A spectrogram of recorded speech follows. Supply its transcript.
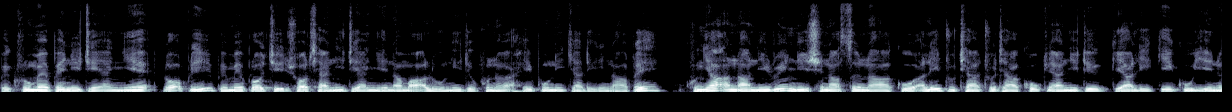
ဘေခရူမဲဘဲနီတီအငဲလော့ဘီဘေမေပလော့ချီချော့ချာနီတီအငဲနာမှာအလူနီတီဖုန်အဟေပူနီကြဒီနာပဲ ခုညာအနာနီရီနီရှင်နာစနာကိုအလေးဒူချာထူချာခိုကလန်နီတီကယာလီကေကူယေန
